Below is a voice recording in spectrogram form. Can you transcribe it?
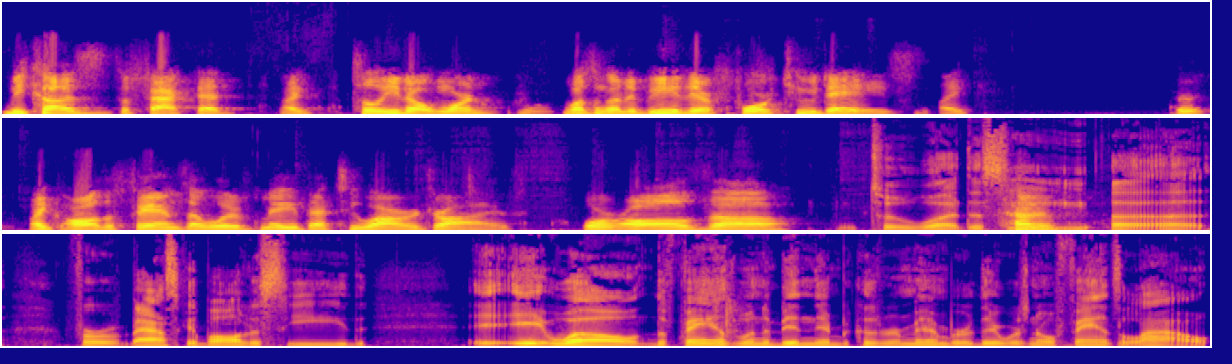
because the fact that like Toledo weren't wasn't going to be there for two days, like like all the fans that would have made that two hour drive, or all the to what? To see Kind uh for basketball to see it, it well the fans wouldn't have been there because remember there was no fans allowed.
